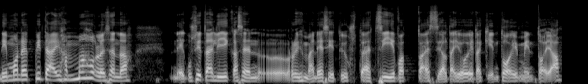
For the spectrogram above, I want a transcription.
niin monet pitää ihan mahdollisena niin kuin sitä liikasen ryhmän esitystä, että siivottaisiin sieltä joitakin toimintoja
